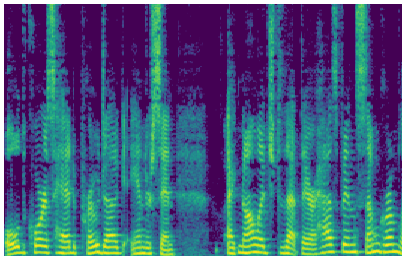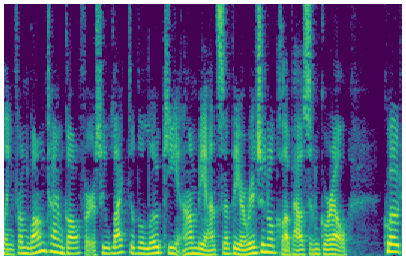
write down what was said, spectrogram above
Old Course head Pro Doug Anderson acknowledged that there has been some grumbling from longtime golfers who liked the low key ambiance of the original clubhouse and grill. Quote,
